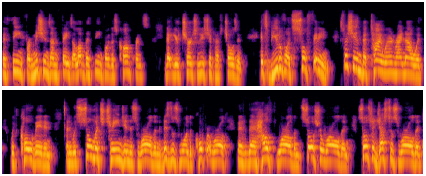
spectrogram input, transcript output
the theme for missions unfazed. I love the theme for this conference that your church leadership has chosen. It's beautiful. It's so fitting, especially in the time we're in right now with, with COVID and, and with so much change in this world, in the business world, the corporate world, the, the health world and social world and social justice world and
